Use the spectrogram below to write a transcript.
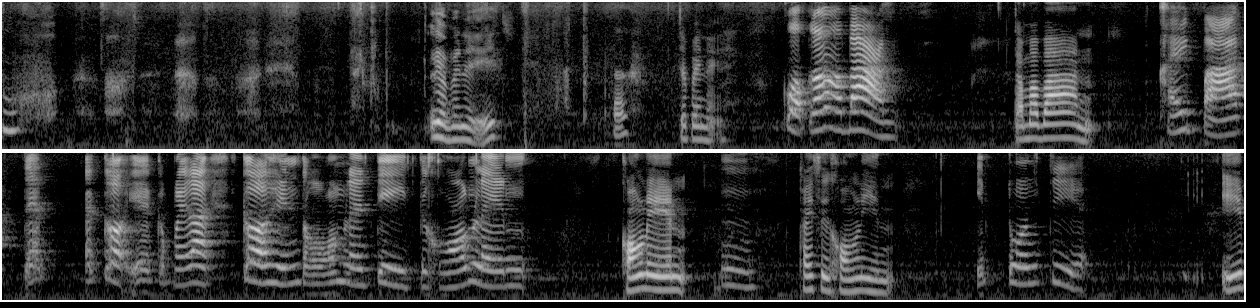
ตุเอือไปไหน จะไปไหนกบก็มาบ้าน กลับมาบ้าน ใครปาเต็ดแล้วก็เอกก็ไปได้ก็เห็นตอมเลนตีตะขอมเลน ของเลนอืมใครซื้อของเลนอีตัวเจียอีฟ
